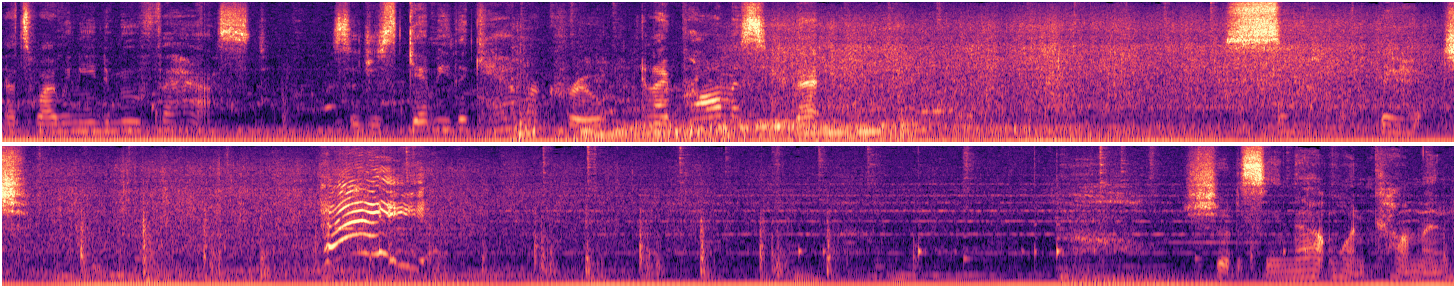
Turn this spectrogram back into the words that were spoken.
That's why we need to move fast. So just get me the camera crew, and I promise you that. Son of a bitch. Hey! Should have seen that one coming.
